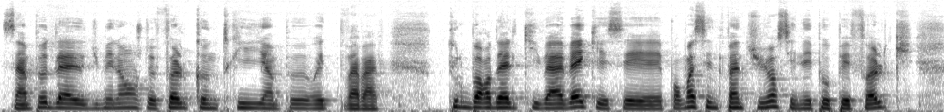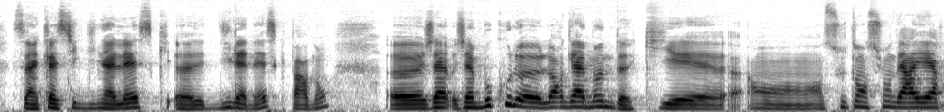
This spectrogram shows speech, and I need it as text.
C'est un peu de la- du mélange de folk country, un peu. Enfin, bref, tout le bordel qui va avec. Et c'est, pour moi, c'est une peinture, c'est une épopée folk. C'est un classique dylanesque, euh, dylanesque pardon. Euh, j'aime, beaucoup l'orgamond qui est en, en sous-tension derrière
